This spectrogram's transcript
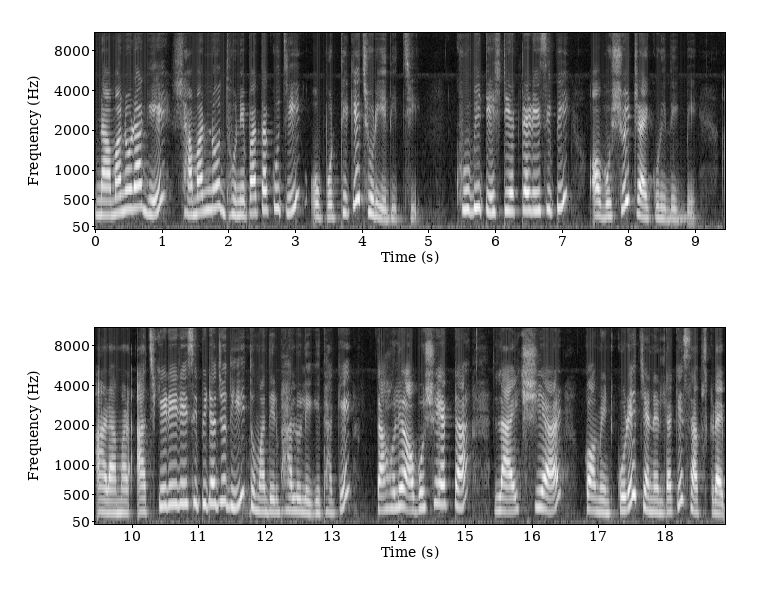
নামানোর আগে সামান্য ধনেপাতা কুচি ওপর থেকে ছড়িয়ে দিচ্ছি। খুবই টেস্টি একটা রেসিপি, অবশ্যই ট্রাই করে দেখবে। আর আমার আজকের এই রেসিপিটা যদি তোমাদের ভালো লেগে থাকে, তাহলে অবশ্যই একটা লাইক, শেয়ার, কমেন্ট করে চ্যানেলটাকে সাবস্ক্রাইব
